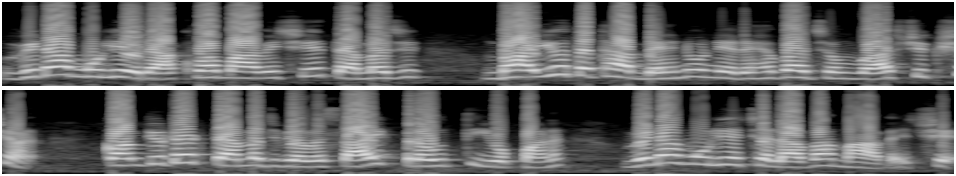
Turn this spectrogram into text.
વિના મૂલ્યે રાખવામાં આવે છે તેમજ ભાઈઓ તથા બહેનોને રહેવા જમવા, શિક્ષણ, કોમ્પ્યુટર તેમજ વ્યવસાયિક પ્રવૃત્તિઓ પણ વિના મૂલ્યે ચલાવવામાં આવે છે.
